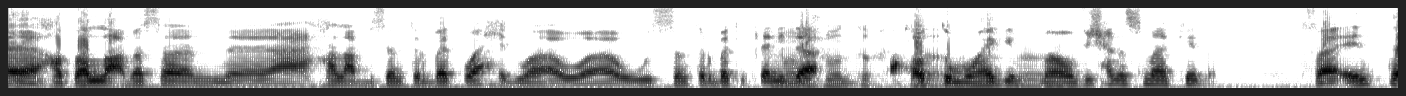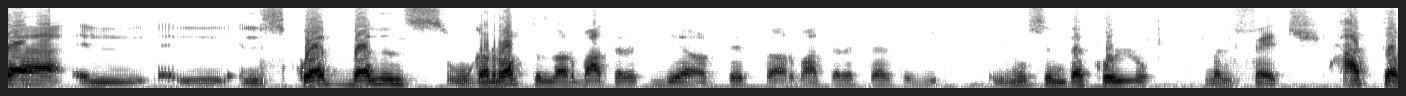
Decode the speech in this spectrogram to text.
آه هطلع مثلا آه هلعب ب centre back واحد وال centre back الثاني ده. احطه مهاجم آه. ما هو مفيش حاجة اسمها كده. فانت ال- ال- ال squad balance وجربت ال 4 3 دي أرتيتا 4 3 3 دي الموسم ده كله ما نفعتش. حتى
